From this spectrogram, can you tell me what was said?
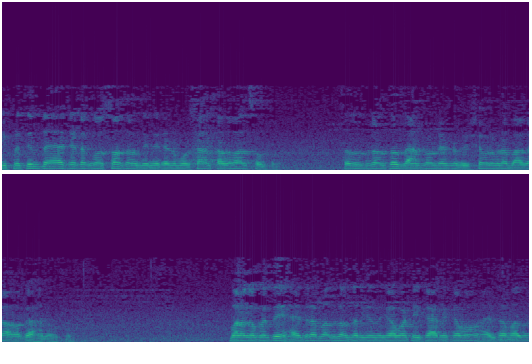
ఈ ప్రతిని తయారు చేయడం కోసం అతను దీన్ని రెండు మూడు సార్లు చదవాల్సి ఉంటుంది. చదువుకోవడంతో దాంట్లో ఉండేటువంటి విషయములు కూడా బాగా అవగాహన అవుతుంది. మరొక ప్రతి హైదరాబాద్లో జరిగింది కాబట్టి ఈ కార్యక్రమం హైదరాబాద్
